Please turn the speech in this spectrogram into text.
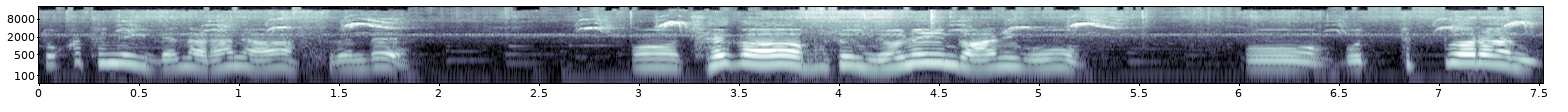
똑같은 얘기 맨날 하냐. 그런데 어, 제가 무슨 연예인도 아니고 어, 뭐 특별한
